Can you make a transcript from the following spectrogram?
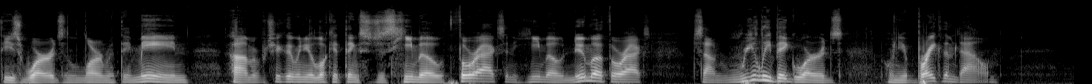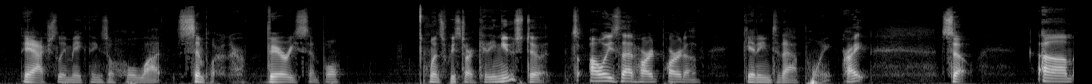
these words and learn what they mean. Um, and particularly when you look at things such as hemothorax and hemopneumothorax, sound really big words, but when you break them down, they actually make things a whole lot simpler. They're very simple once we start getting used to it. It's always that hard part of getting to that point, right? So, um,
